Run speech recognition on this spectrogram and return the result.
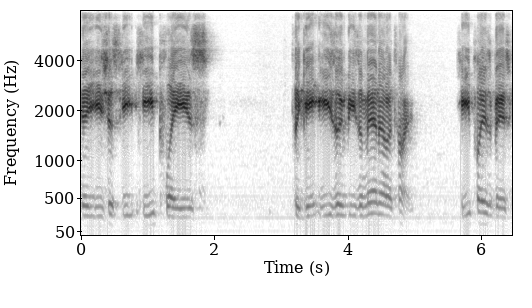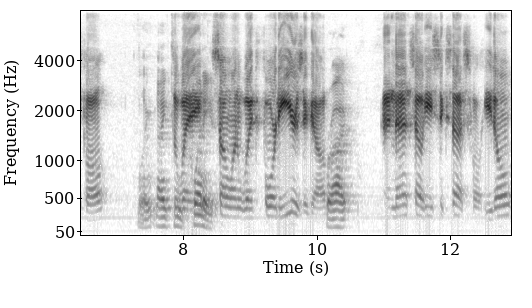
He's just he, he plays the game. He's a he's a man out of time. He plays baseball like the way someone would 40 years ago, Right. and that's how he's successful. You don't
